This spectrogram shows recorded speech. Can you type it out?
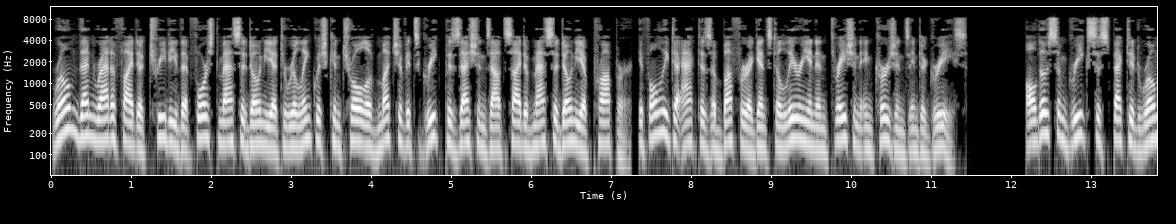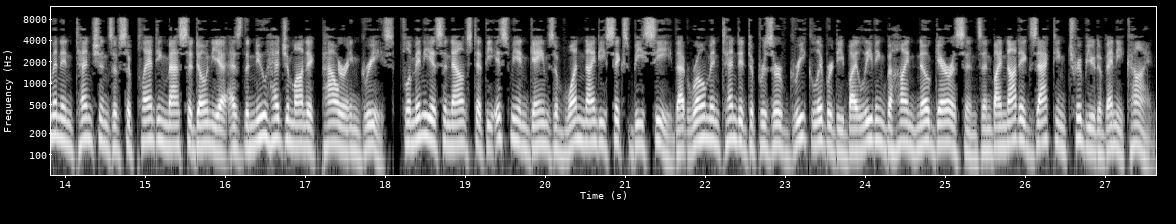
Rome then ratified a treaty that forced Macedonia to relinquish control of much of its Greek possessions outside of Macedonia proper, if only to act as a buffer against Illyrian and Thracian incursions into Greece. Although some Greeks suspected Roman intentions of supplanting Macedonia as the new hegemonic power in Greece, Flaminius announced at the Isthmian Games of 196 BC that Rome intended to preserve Greek liberty by leaving behind no garrisons and by not exacting tribute of any kind.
